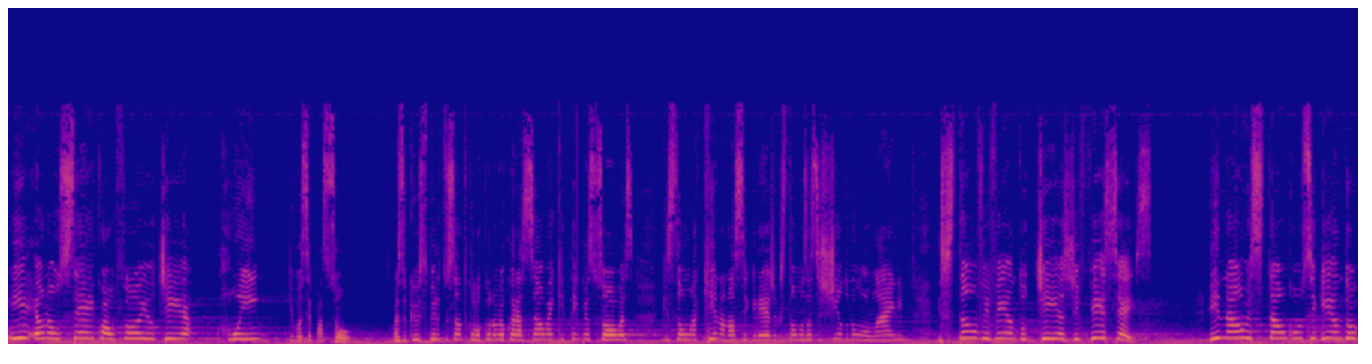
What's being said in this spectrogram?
E eu não sei qual foi o dia ruim que você passou. Mas o que o Espírito Santo colocou no meu coração é que tem pessoas que estão aqui na nossa igreja, que estão nos assistindo no online, estão vivendo dias difíceis e não estão conseguindo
